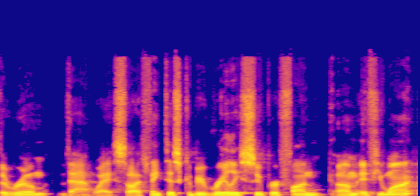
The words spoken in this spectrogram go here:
the room that way. So I think this could be really super fun. Um, if you want,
